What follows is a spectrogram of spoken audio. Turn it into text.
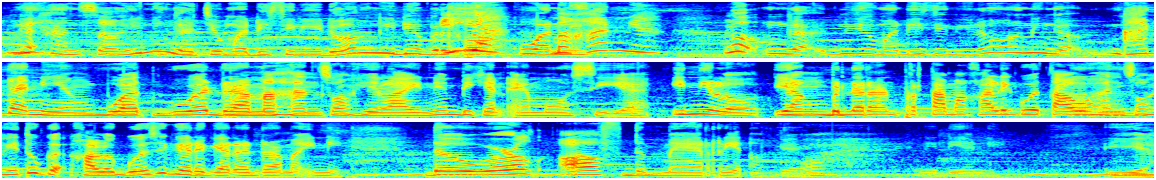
ini Han Sohee ini nggak cuma di sini doang nih dia Iya, berkelakuan nih. makanya Lo nggak cuma di sini doang nih nggak ada nih yang buat gue drama Han Sohee lainnya bikin emosi ya. Ini loh, yang beneran pertama kali gue tahu Han Sohee itu kalau gue sih gara-gara drama ini, The World of the Married. Oke. Wah, ini dia nih. Iya,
